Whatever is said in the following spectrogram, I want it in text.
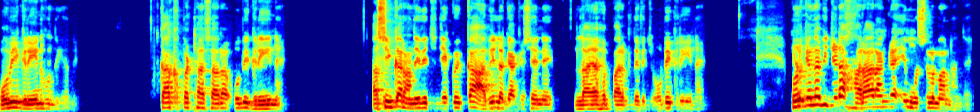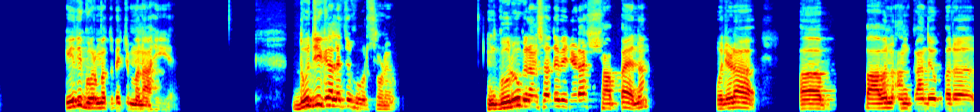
ਉਹ ਵੀ ਗ੍ਰੀਨ ਹੁੰਦੀਆਂ ਨੇ। ਕੱਖ ਪੱਠਾ ਸਾਰਾ ਉਹ ਵੀ ਗ੍ਰੀਨ ਹੈ। ਅਸੀਂ ਘਰਾਂ ਦੇ ਵਿੱਚ ਜੇ ਕੋਈ ਘਾਹ ਵੀ ਲੱਗਾ ਕਿਸੇ ਨੇ ਲਾਇਆ ਹੋਇਆ ਪਾਰਕ ਦੇ ਵਿੱਚ ਉਹ ਵੀ ਗ੍ਰੀਨ ਹੈ। ਹੁਣ ਕਹਿੰਦਾ ਵੀ ਜਿਹੜਾ ਹਰਾ ਰੰਗ ਹੈ ਇਹ ਮੁਸਲਮਾਨਾਂ ਦਾ ਹੈ। ਇਹਦੀ ਗੁਰਮਤ ਵਿੱਚ ਮਨਾਹੀ ਹੈ। ਦੂਜੀ ਗੱਲ ਇੱਥੇ ਹੋਰ ਸੁਣਿਓ। ਗੁਰੂ ਗ੍ਰੰਥ ਸਾਹਿਬ ਦੇ ਵਿੱਚ ਜਿਹੜਾ ਛਾਪਾ ਹੈ ਨਾ ਉਹ ਜਿਹੜਾ ਅਹ, ਪਾਵਨ ਅੰਕਾਂ ਦੇ ਉੱਪਰ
